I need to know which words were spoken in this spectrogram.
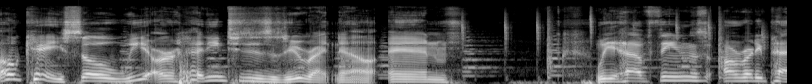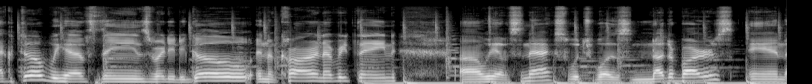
Okay, so we are heading to the zoo right now, and we have things already packed up. We have things ready to go in the car and everything. Uh, we have snacks, which was Nutter Bars and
